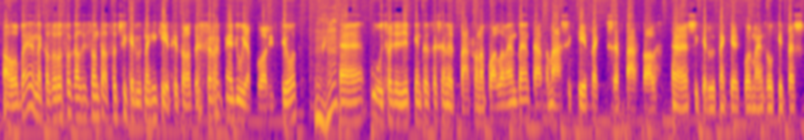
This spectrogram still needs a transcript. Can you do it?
Ahol bejönnek az oroszok, az viszont az, hogy sikerült neki két hét alatt összerakni egy újabb koalíciót, uh-huh. e, úgy, hogy egyébként összesen öt párt van a parlamentben, tehát a másik két legkisebb párttal e, sikerült neki egy kormányzóképes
